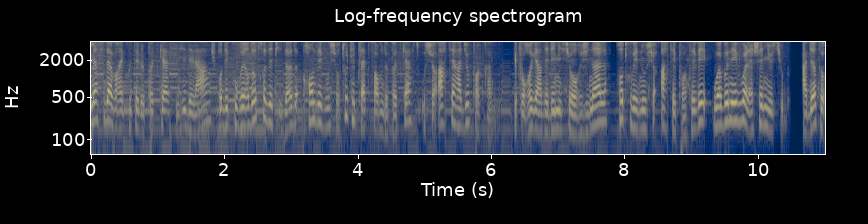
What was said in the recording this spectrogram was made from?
Merci d'avoir écouté le podcast des idées larges. Pour découvrir d'autres épisodes, rendez-vous sur toutes les plateformes de podcast ou sur arteradio.com. Et pour regarder l'émission originale, retrouvez-nous sur arte.tv ou abonnez-vous à la chaîne YouTube. À bientôt!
